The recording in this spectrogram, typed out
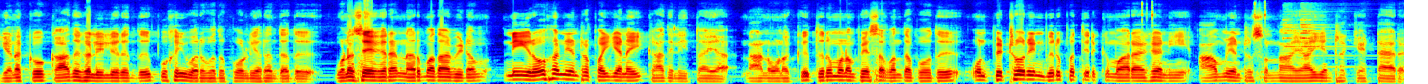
எனக்கோ காதுகளிலிருந்து புகை வருவது போல் இருந்தது. குணசேகரன் நர்மதாவிடம் நீ ரோஹன் என்ற பையனை காதலித்தாயா? நான் உனக்கு திருமணம் பேச வந்தபோது உன் பெற்றோரின் விருப்பத்திற்கு மாறாக நீ ஆம் என்று சொன்னாயா? என்று கேட்டார்.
